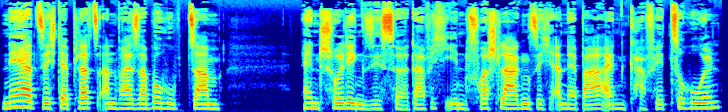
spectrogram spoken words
Nähert sich der Platzanweiser behutsam. Entschuldigen Sie, Sir, darf ich Ihnen vorschlagen, sich an der Bar einen Kaffee zu holen?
